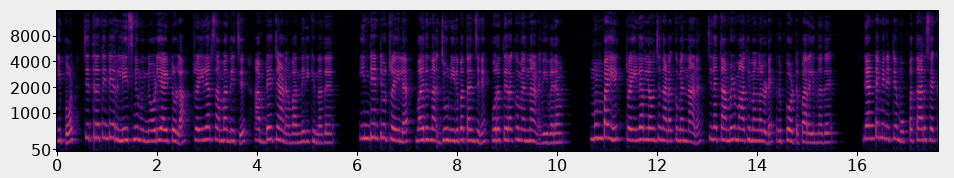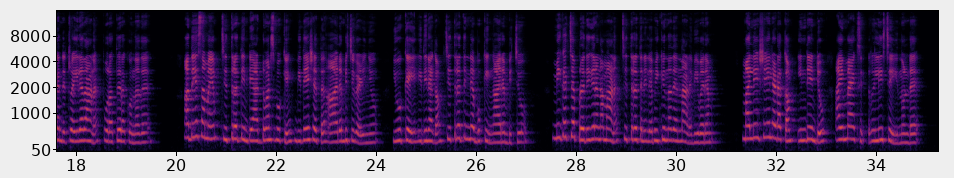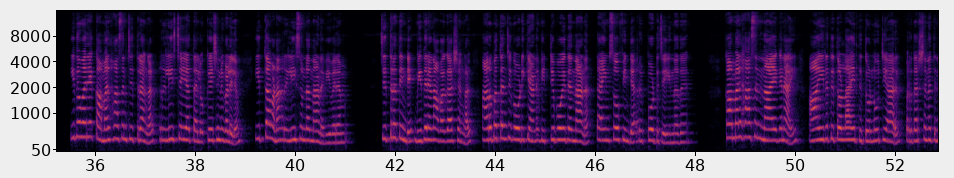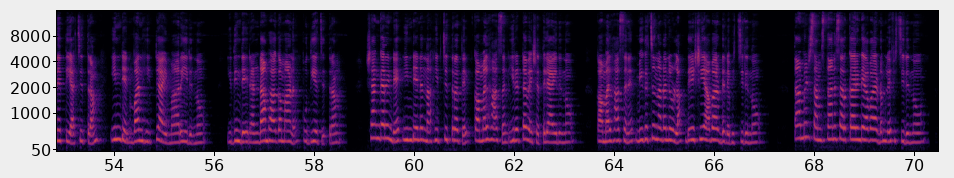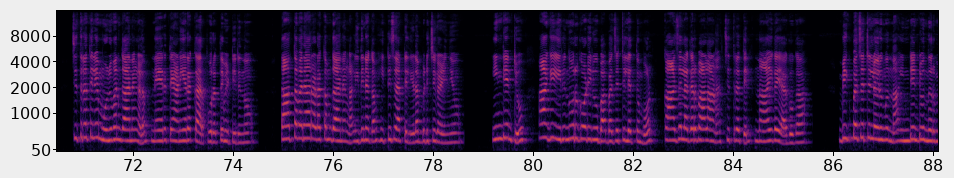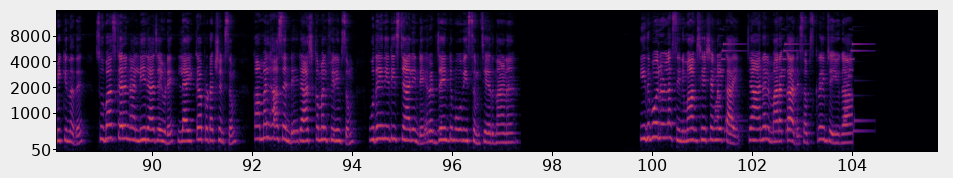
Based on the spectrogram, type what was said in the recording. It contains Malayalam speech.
ഇപ്പോൾ ചിത്രത്തിന്റെ റിലീസിന് മുന്നോടിയായിട്ടുള്ള ട്രെയിലർ സംബന്ധിച്ച് അപ്ഡേറ്റാണ് വന്നിരിക്കുന്നത്. ഇന്ത്യൻ ടു ട്രെയിലർ വരുന്ന ജൂൺ ഇരുപത്തഞ്ചിന് പുറത്തിറക്കുമെന്നാണ് വിവരം. മുംബൈയിൽ ട്രെയിലർ ലോഞ്ച് നടക്കുമെന്നാണ് ചില തമിഴ് മാധ്യമങ്ങളുടെ റിപ്പോർട്ട് പറയുന്നത്. രണ്ട് മിനിറ്റ് മുപ്പത്തി സെക്കൻഡ് ട്രെയിലറാണ് പുറത്തിറക്കുന്നത്. അതേസമയം ചിത്രത്തിന്റെ അഡ്വാൻസ് ബുക്കിംഗ് വിദേശത്ത് ആരംഭിച്ചു കഴിഞ്ഞു. യു കെയിൽ ഇതിനകം ചിത്രത്തിന്റെ ബുക്കിംഗ് ആരംഭിച്ചു. മികച്ച പ്രതികരണമാണ് ചിത്രത്തിന് ലഭിക്കുന്നതെന്നാണ് വിവരം. മലേഷ്യയിലടക്കം ഇന്ത്യൻ ടു ഐമാക്സിൽ റിലീസ് ചെയ്യുന്നുണ്ട്. ഇതുവരെ കമൽഹാസൻ ചിത്രങ്ങൾ റിലീസ് ചെയ്യാത്ത ലൊക്കേഷനുകളിലും ഇത്തവണ റിലീസുണ്ടെന്നാണ് വിവരം. ചിത്രത്തിന്റെ വിതരണ അവകാശങ്ങൾ അറുപത്തഞ്ച് കോടിക്കാണ് വിറ്റുപോയതെന്നാണ് ടൈംസ് ഓഫ് ഇന്ത്യ റിപ്പോർട്ട് ചെയ്യുന്നത്. കമൽഹാസൻ നായകനായി ആയിരത്തി തൊള്ളായിരത്തി തൊണ്ണൂറ്റിയാറിൽ പ്രദർശനത്തിനെത്തിയ ചിത്രം ഇന്ത്യൻ വൻ ഹിറ്റായി മാറിയിരുന്നു. ഇതിന്റെ രണ്ടാം ഭാഗമാണ് പുതിയ ചിത്രം. ശങ്കറിന്റെ ഇന്ത്യൻ എന്ന ഹിറ്റ് ചിത്രത്തിൽ കമൽഹാസൻ ഇരട്ട വേഷത്തിലായിരുന്നു കമൽഹാസന് മികച്ച നടനുള്ള ദേശീയ അവാർഡ് ലഭിച്ചിരുന്നു. തമിഴ് സംസ്ഥാന സർക്കാരിന്റെ അവാർഡും ലഭിച്ചിരുന്നു. ചിത്രത്തിലെ മുഴുവൻ ഗാനങ്ങളും നേരത്തെ അണിയറക്കാർ പുറത്തുവിട്ടിരുന്നു. താത്തവരാറടക്കം ഗാനങ്ങൾ ഇതിനകം ഹിറ്റ് ചാർട്ടിൽ ഇടം പിടിച്ചു കഴിഞ്ഞു. ഇന്ത്യൻ ടു ആകെ ഇരുന്നൂറ് കോടി രൂപ ബജറ്റിലെത്തുമ്പോൾ കാജൽ അഗർവാളാണ് ചിത്രത്തിൽ നായികയാകുക. ബിഗ് ബജറ്റിൽ ഒരുങ്ങുന്ന ഇന്ത്യൻ ടു നിർമ്മിക്കുന്നത് സുഭാസ്കരൻ അല്ലി രാജയുടെ ലൈക്ക പ്രൊഡക്ഷൻസും കമൽ ഹാസന്റെ രാജ്കമൽ ഫിലിംസും ഉദയനിധി സ്റ്റാലിന്റെ റെഡ് ജയന്റ് മൂവീസും ചേർന്നാണ്. ഇതുപോലുള്ള സിനിമാ വിശേഷങ്ങൾക്കായി ചാനൽ മറക്കാതെ സബ്സ്ക്രൈബ് ചെയ്യുക.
